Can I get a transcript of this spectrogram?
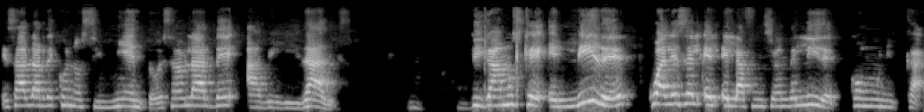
es hablar de conocimiento, es hablar de habilidades. Digamos que el líder, ¿cuál es la función del líder? Comunicar.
